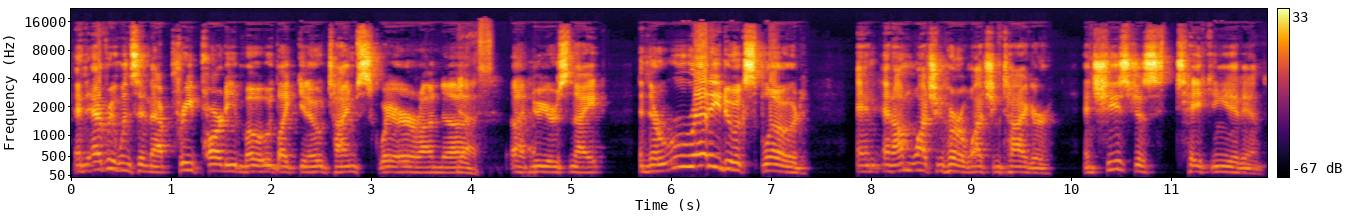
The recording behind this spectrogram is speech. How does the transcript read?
and everyone's in that pre-party mode, like you know Times Square on uh, yes. uh, New Year's night, and they're ready to explode. And and I'm watching her, watching Tiger, and she's just taking it in,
